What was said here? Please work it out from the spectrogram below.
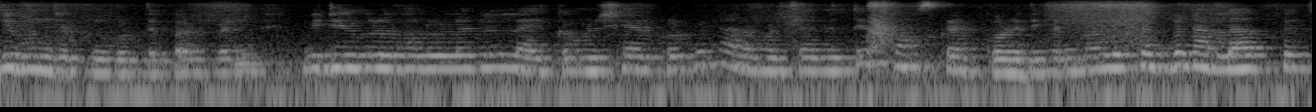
জীবনযাপন করতে পারবেন। ভিডিওগুলো ভালো লাগলে লাইক কমেন্ট শেয়ার করবেন, আর আমার চ্যানেলটি সাবস্ক্রাইব করে দিবেন। ভালো থাকবেন, আল্লাহ হাফেজ।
